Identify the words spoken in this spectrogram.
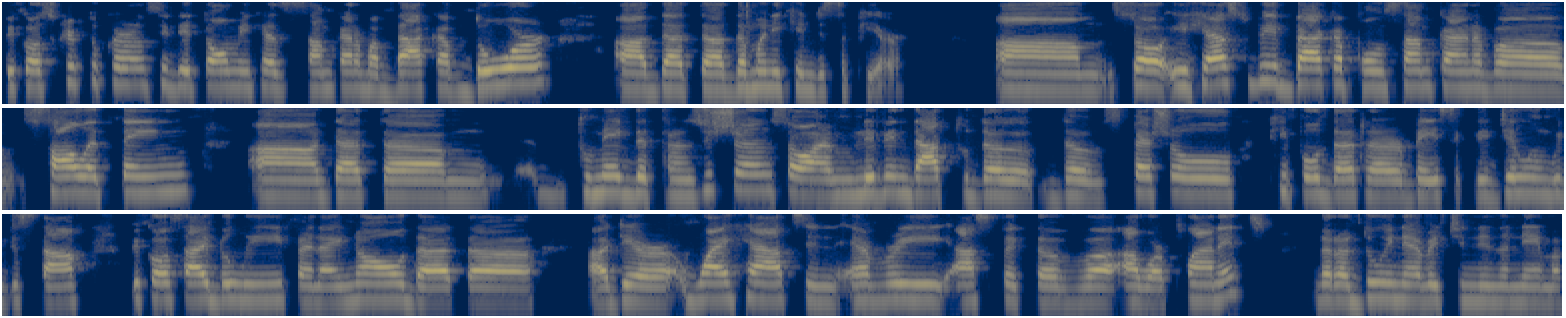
because cryptocurrency they told me has some kind of a backup door that uh, the money can disappear. Um, so it has to be back up on some kind of a solid thing uh, that um, to make the transition. So I'm leaving that to the the special people that are basically dealing with the stuff because I believe and I know that. Uh, uh, there are white hats in every aspect of uh, our planet that are doing everything in the name of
